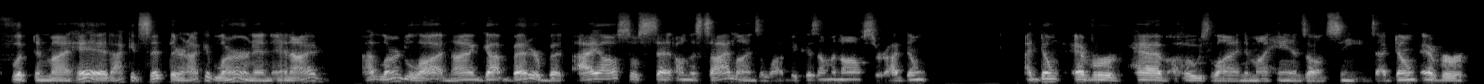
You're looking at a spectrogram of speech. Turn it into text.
flipped in my head, I could sit there and I could learn and and I I learned a lot and I got better, but I also sat on the sidelines a lot because I'm an officer. I don't I don't ever have a hose line in my hands on scenes. I don't ever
